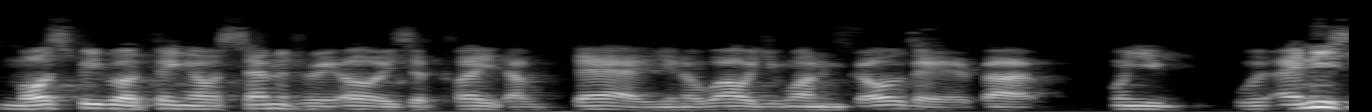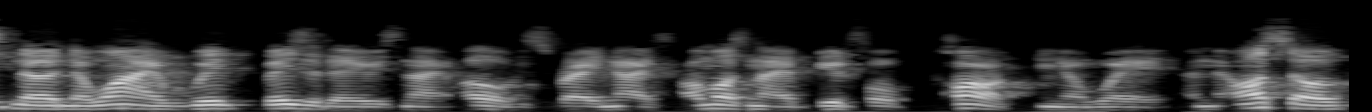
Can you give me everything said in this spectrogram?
most people think of cemetery, oh, it's a place of death. You know, well, you want to go there, but when you at least the the one I visited, it's like, oh, it's very nice, almost like a beautiful park in a way. And also,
